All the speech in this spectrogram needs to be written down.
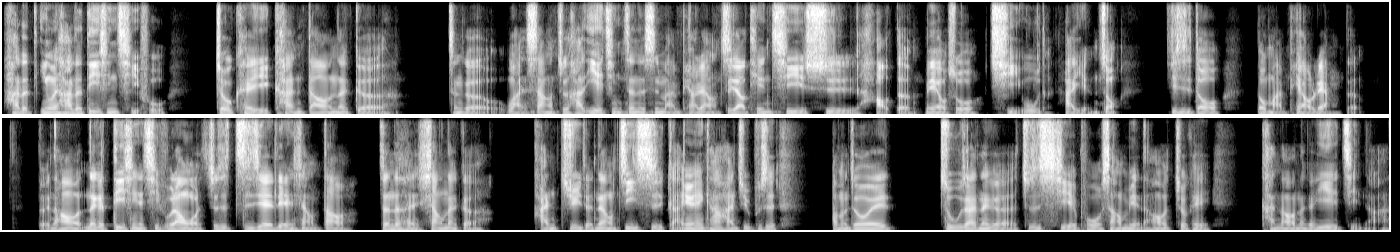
它的，因为它的地形起伏，就可以看到那个整个晚上，就它夜景真的是蛮漂亮。只要天气是好的，没有说起雾的太严重，其实都都蛮漂亮的。对，然后那个地形的起伏让我就是直接联想到。真的很像那个韩剧的那种既视感，因为你看韩剧不是他们都会住在那个就是斜坡上面，然后就可以看到那个夜景啊，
